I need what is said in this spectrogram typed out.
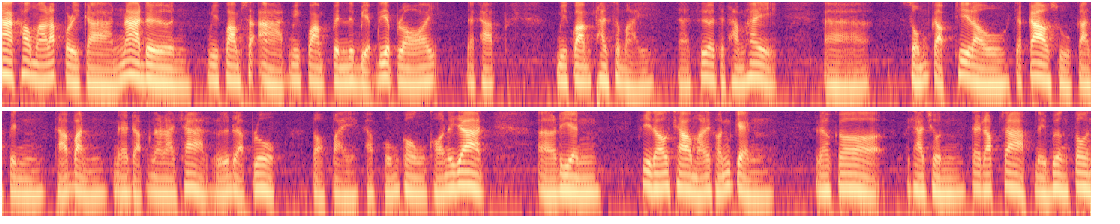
่าเข้ามารับบริการ น่าเดิน มีความสะอาด มีความเป็นระเบียบเรียบร้อยนะครับ มีความทันสมัยนะเพื่อจะทำให้สมกับที่เราจะก้าวสู่การเป็นสถาบันในระดับนานาชาติ หรือระดับโลกต่อไปครับผมคงขออนุญาตเอ่อเรียนพี่น้องชาวมหาลัยขอนแก่น แล้วก็ประชาชนได้รับทราบในเบื้องต้น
